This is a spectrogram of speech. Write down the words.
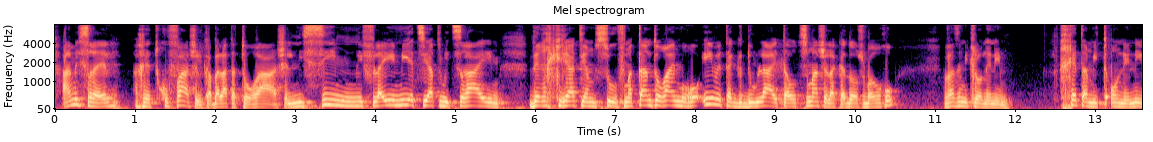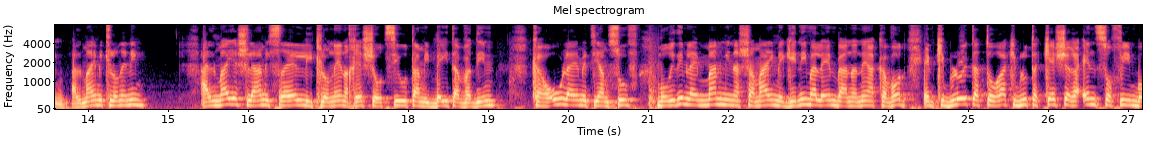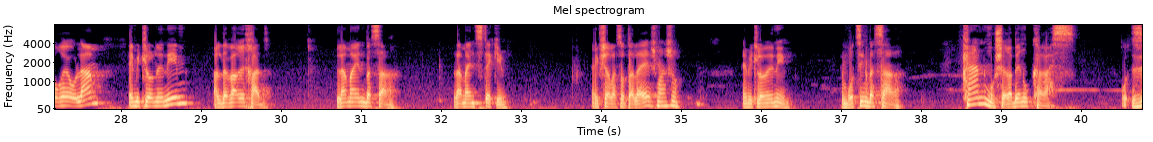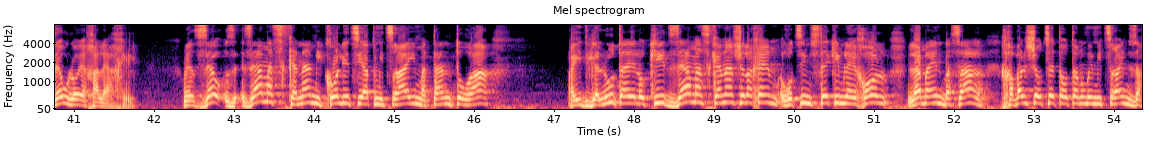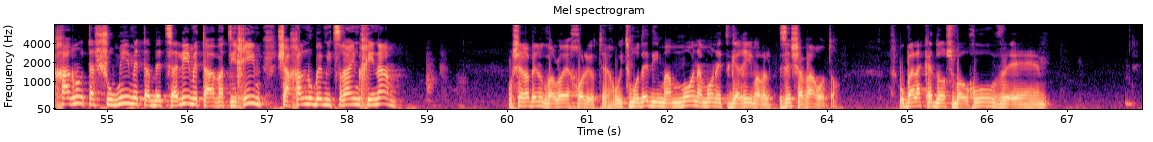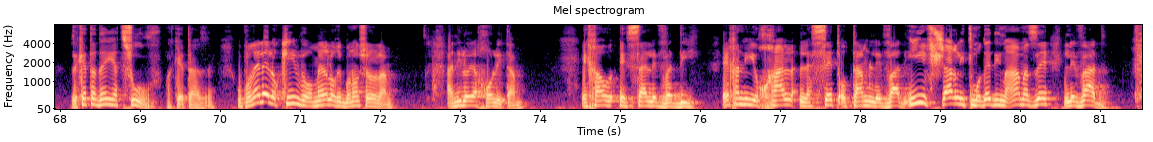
עם ישראל, אחרי תקופה של קבלת התורה, של ניסים נפלאים מיציאת מצרים, דרך קריאת ים סוף, מתן תורה, הם רואים את הגדולה, את העוצמה של הקדוש ברוך הוא, ואז הם מתלוננים. חטא המתאוננים. על מה הם מתלוננים? על מה יש לעם ישראל להתלונן אחרי שהוציאו אותם מבית עבדים, קרעו להם את ים סוף, מורידים להם מן מן השמיים, מגינים עליהם בענני הכבוד, הם קיבלו את התורה, קיבלו את הקשר האינסופי עם בורא עולם, הם מתלוננים על דבר אחד, למה אין בשר? למה אין סטייקים? אי אפשר לעשות על האש משהו? הם מתלוננים, הם רוצים בשר. כאן משה רבנו קרס. זה הוא לא יכל להכיל. אומר, זהו, זה, זה המסקנה מכל יציאת מצרים, מתן תורה, ההתגלות האלוקית, זה המסקנה שלכם? רוצים סטייקים לאכול? למה אין בשר? חבל שהוצאת אותנו ממצרים, זכרנו את השומים, את הבצלים, את האבטיחים שאכלנו במצרים חינם. משה רבנו כבר לא יכול יותר, הוא התמודד עם המון המון אתגרים, אבל זה שבר אותו. הוא בא לקדוש ברוך הוא, ו... זה קטע די עצוב, הקטע הזה. הוא פונה לאלוקים ואומר לו, ריבונו של עולם, אני לא יכול איתם. איך אשא לבדי? איך אני אוכל לשאת אותם לבד? אי אפשר להתמודד עם העם הזה לבד.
